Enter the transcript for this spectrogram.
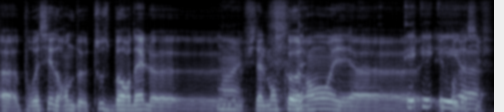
euh, pour essayer de rendre tout ce bordel euh, Ouais. finalement cohérent et, euh, Et- et, et- et, progressif.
